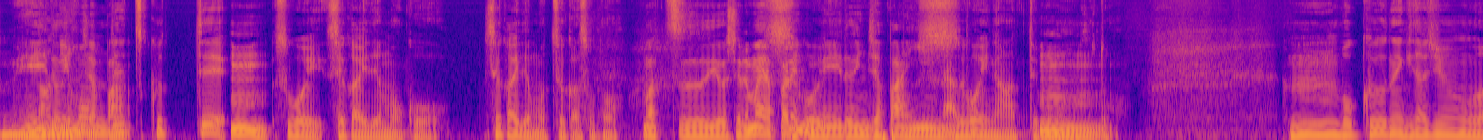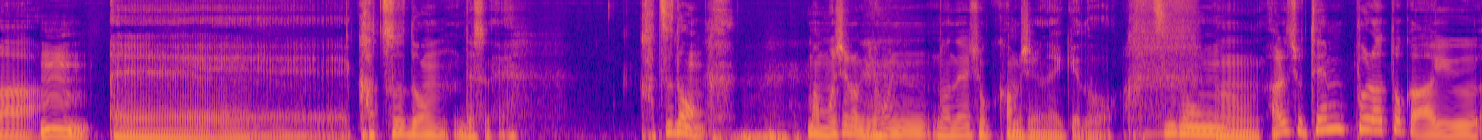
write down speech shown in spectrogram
メイドインジャパン。日本で作ってうん。すごい世界でもこう世界でもっていうかそのまあ通用してる。まあやっぱりすごいメイドインジャパンいいなと。すごいなって思うこと。うん。僕ねギタジュンはうん。えーカツ丼ですね。カツ丼 まあもちろん日本のね食かもしれないけど。カツう丼、ん。あれでしょ天ぷらとかああいう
